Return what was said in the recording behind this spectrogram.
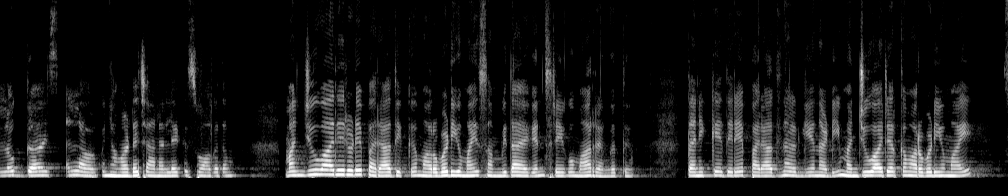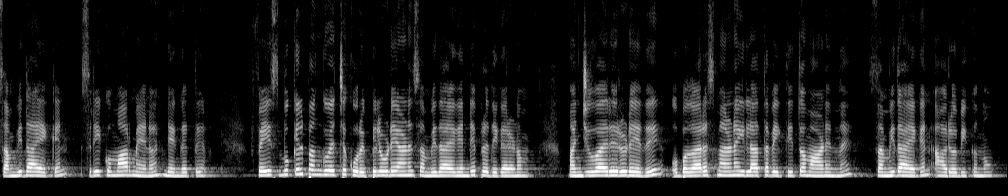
ഹലോ ഗായ്സ് എല്ലാവർക്കും ഞങ്ങളുടെ ചാനലിലേക്ക് സ്വാഗതം. മഞ്ജു വാര്യരുടെ പരാതിക്ക് മറുപടിയുമായി സംവിധായകൻ ശ്രീകുമാർ രംഗത്ത്. തനിക്കെതിരെ പരാതി നൽകിയ നടി മഞ്ജു വാര്യർക്ക് മറുപടിയുമായി സംവിധായകൻ ശ്രീകുമാർ മേനോൻ രംഗത്ത്. ഫേസ്ബുക്കിൽ പങ്കുവച്ച കുറിപ്പിലൂടെയാണ് സംവിധായകന്റെ പ്രതികരണം. മഞ്ജു വാര്യരുടേത് ഉപകാരസ്മരണയില്ലാത്ത വ്യക്തിത്വമാണെന്ന് സംവിധായകൻ ആരോപിക്കുന്നു.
